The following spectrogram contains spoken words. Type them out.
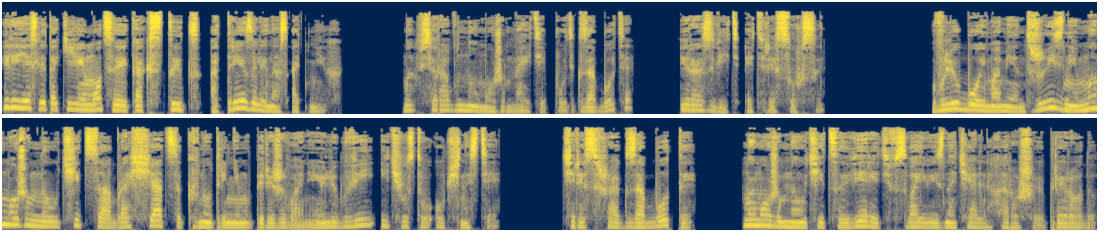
или если такие эмоции, как стыд, отрезали нас от них, мы все равно можем найти путь к заботе и развить эти ресурсы. В любой момент жизни мы можем научиться обращаться к внутреннему переживанию любви и чувству общности. Через шаг заботы мы можем научиться верить в свою изначально хорошую природу.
